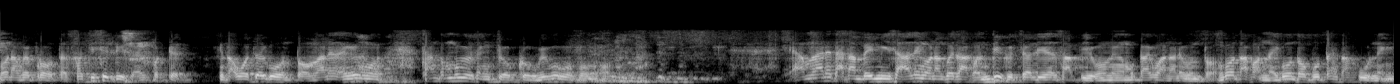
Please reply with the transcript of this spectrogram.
Mau nambah protes. Hadis itu yang pedet. Kita wajah gue untung. Mana ini cangkemmu yang jogo. Gue ngomong. Ya mulane tak tambahi misale ngono kowe takon ndi Gus Jali sapi wong ning Mekah wanane unta. Engko takon nek unta putih tak kuning.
